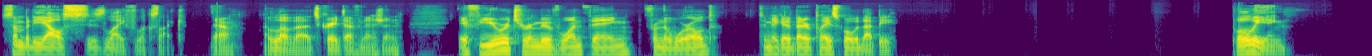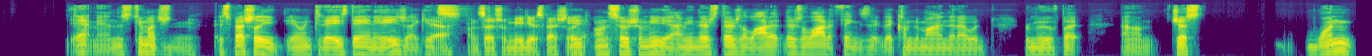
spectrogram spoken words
somebody else's life looks like. Yeah, I love that. It's a great definition. If you were to remove one thing from the world to make it a better place, what would that be? Bullying yeah, man, there's too much, mm-hmm. especially you know in today's day and age. Like it's yeah, on social media, especially it, on social media. I mean, there's there's a lot of there's a lot of things that, that come to mind that I would remove, but um, just one.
